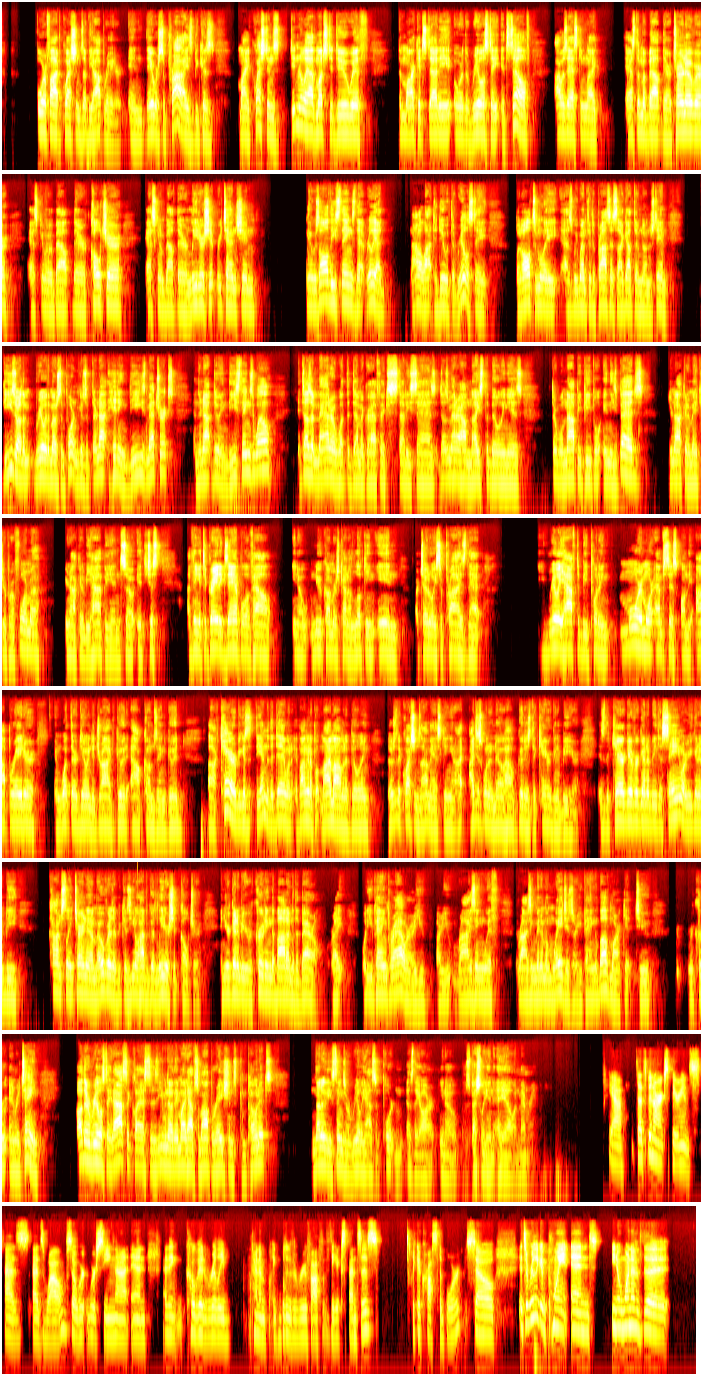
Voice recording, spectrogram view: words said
four or five questions of the operator? And they were surprised because my questions didn't really have much to do with the market study or the real estate itself. I was asking, like, ask them about their turnover, ask them about their culture, ask them about their leadership retention. It was all these things that really had not a lot to do with the real estate, But ultimately, as we went through the process, I got them to understand these are the really the most important because if they're not hitting these metrics and they're not doing these things well, it doesn't matter what the demographics study says. It doesn't matter how nice the building is. There will not be people in these beds. You're not going to make your pro forma. You're not going to be happy. And so it's just, I think it's a great example of how, you know, newcomers kind of looking in are totally surprised that you really have to be putting more and more emphasis on the operator and what they're doing to drive good outcomes and good uh, care. Because at the end of the day, when if I'm going to put my mom in a building, those are the questions I'm asking, and I, I just want to know how good is the care going to be here? Is the caregiver going to be the same, or are you going to be constantly turning them over there because you don't have a good leadership culture, and you're going to be recruiting the bottom of the barrel, right? What are you paying per hour? Are you are you rising with rising minimum wages? Are you paying above market to recruit and retain? Other real estate asset classes, even though they might have some operations components, none of these things are really as important as they are, you know, especially in AL and memory. Yeah, that's been our experience as as well. So we're we're seeing that and I think COVID really kind of like blew the roof off of the expenses like across the board. So it's a really good point and you know one of the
